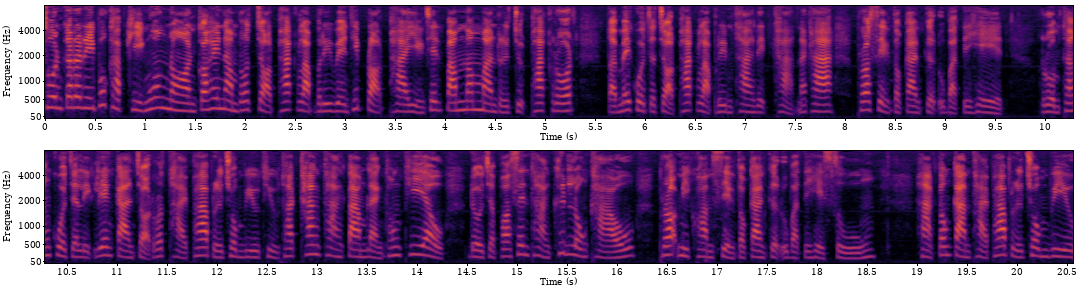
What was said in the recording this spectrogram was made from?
ส่วนกรณีผู้ขับขี่ง่วงนอนก็ให้นำรถจอดพักหลับบริเวณที่ปลอดภัย อย่างเช่นปั๊มน้ำมันหรือจุดพักรถ แต่ไม่ควรจะจอดพักหลับริมทางเด็ดขาดนะคะ เพราะเสี่ยงต่อการเกิดอุบัติเหตุ รวมทั้งควรจะหลีกเลี่ยงการจอดรถถ่ายภาพหรือชมวิวทิวทัศน์ข้างทางตามแหล่งท่องเที่ยว โดยเฉพาะเส้นทางขึ้นลงเขา เพราะมีความเสี่ยงต่อการเกิดอุบัติเหตุสูง หากต้องการถ่ายภาพหรือชมวิว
